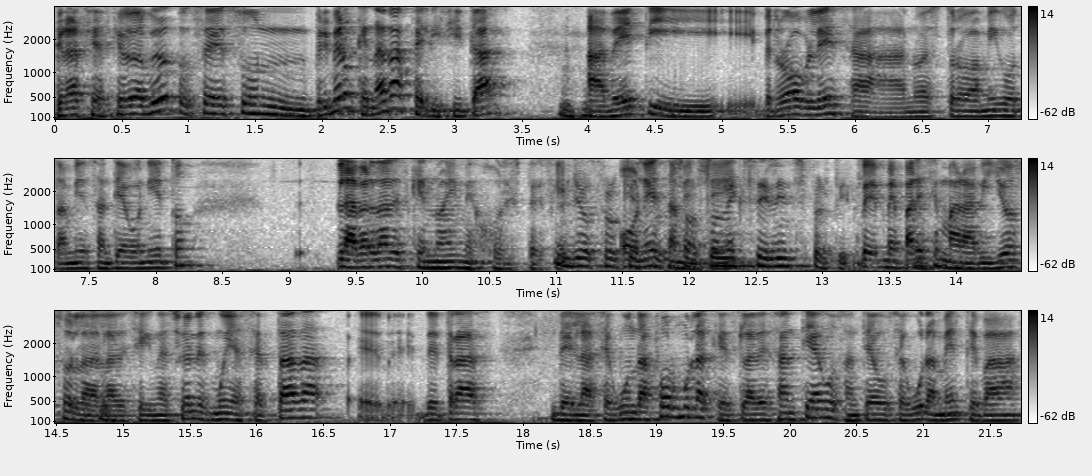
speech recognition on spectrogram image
Gracias, querido Pues es un, primero que nada, felicitar a Betty Robles, a nuestro amigo también Santiago Nieto. La verdad es que no hay mejores perfiles. Yo creo que Honestamente, son, excelentes perfiles. Me parece maravilloso la, designación, es muy acertada. Eh, detrás de la segunda fórmula, que es la de Santiago, Santiago seguramente va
